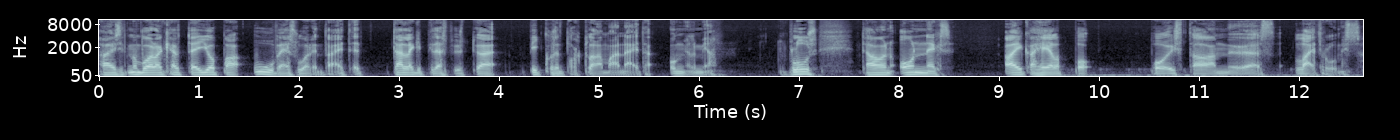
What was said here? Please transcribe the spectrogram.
Tai sitten me voidaan käyttää jopa UV-suorintaa. Että et tälläkin pitäisi pystyä pikkusen taklaamaan näitä ongelmia. Plus tämä on onneksi aika helppo poistaa myös Lightroomissa.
